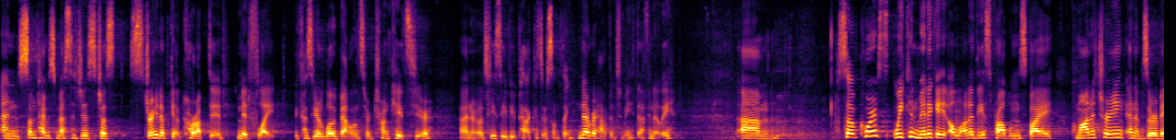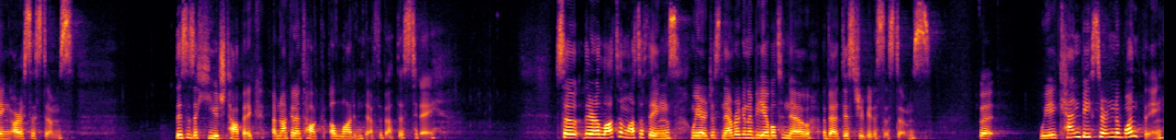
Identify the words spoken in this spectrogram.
And sometimes messages just straight up get corrupted mid-flight because your load balancer truncates your, I don't know, TCP packets or something. Never happened to me, definitely. Um, so of course, we can mitigate a lot of these problems by monitoring and observing our systems. This is a huge topic. I'm not gonna talk a lot in depth about this today. So there are lots and lots of things we are just never gonna be able to know about distributed systems. But we can be certain of one thing,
